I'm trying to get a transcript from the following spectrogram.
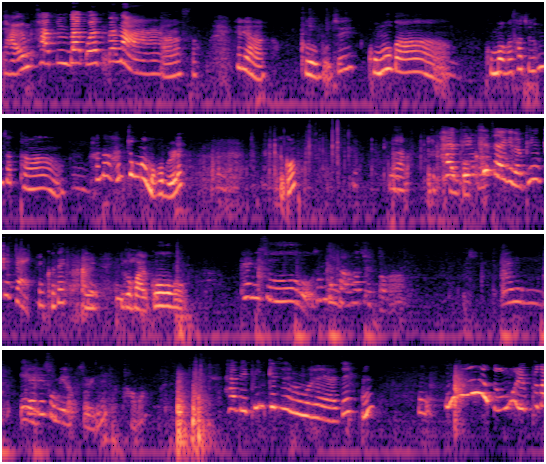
다음 사준다고 했잖아. 알았어. 혜리야, 그 뭐지? 고모가 고모가 사준 솜사탕 하나 한쪽만 먹어볼래? 이거? 하나 이렇게 아? 핑크색이다, 핑크색. 핑크색? 아니 이거 말고 펭수 솜사탕 사줬잖아. 아니, 예. 체리솜이라고 써있네. 봐봐. 하디 핑크색으로 해야지. 응? 어, 우와, 너무 예쁘다.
